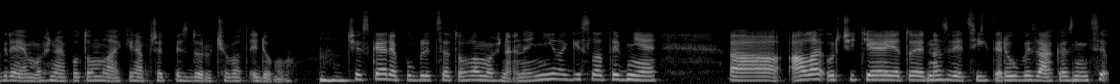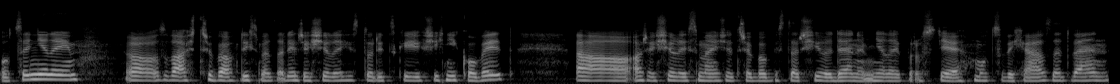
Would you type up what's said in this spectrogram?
kde je možné potom léky na předpis doručovat i domů. Mm-hmm. V České republice tohle možné není legislativně, ale určitě je to jedna z věcí, kterou by zákazníci ocenili, zvlášť třeba, když jsme tady řešili historicky všichni covid a, a řešili jsme, že třeba by starší lidé neměli prostě moc vycházet ven,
